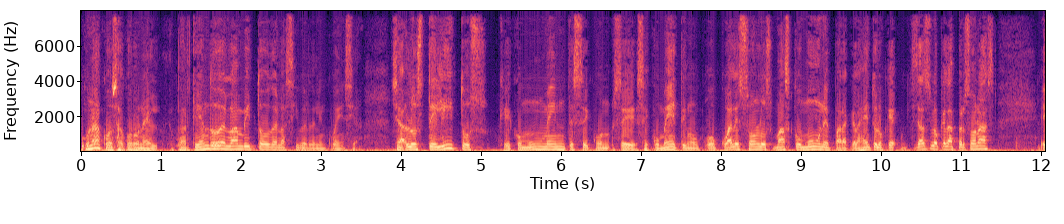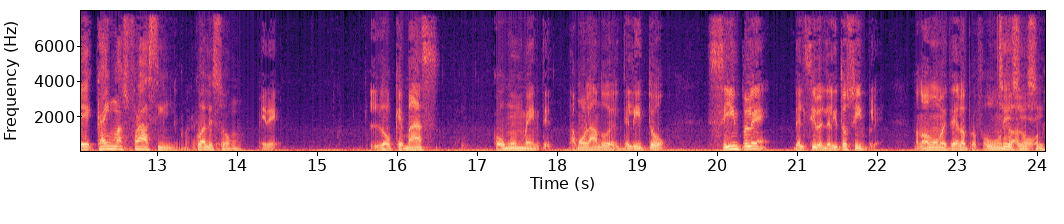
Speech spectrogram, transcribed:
Una cosa, coronel, partiendo del ámbito de la ciberdelincuencia, o sea, los delitos que comúnmente se, con- se, se cometen o, o cuáles son los más comunes para que la gente, lo que quizás lo que las personas eh, caen más fácil, ¿cuáles son? Mire, lo que más comúnmente, estamos hablando del delito simple, del ciberdelito simple. No nos vamos a meter a lo profundo, Sí, a, sí, los, sí.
